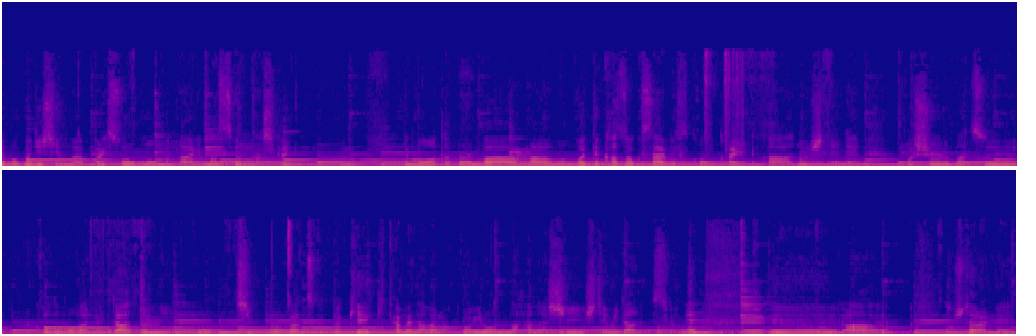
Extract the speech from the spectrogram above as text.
で僕自身もやっぱりそう思うことありますよ確かに。うん、でも例えばあのこうやって家族サービス今回あのしてね週末子供が寝た後にこう僕が作ったケーキ食べながらこういろんな話してみたんですよね。であそしたらね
